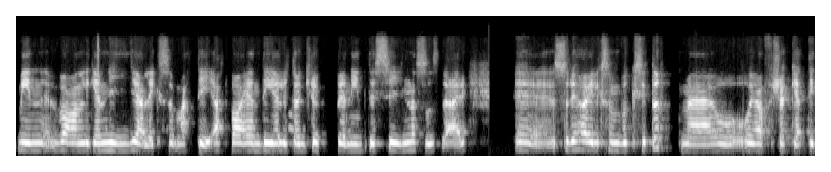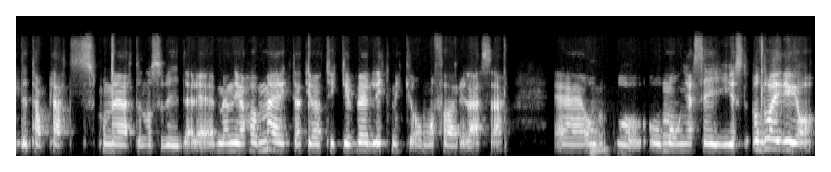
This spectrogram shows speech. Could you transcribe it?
min vanliga nia, liksom, att, det, att vara en del av gruppen, inte synas och sådär. Eh, så det har jag liksom vuxit upp med och, och jag försöker att inte ta plats på möten och så vidare. Men jag har märkt att jag tycker väldigt mycket om att föreläsa. Eh, och, mm. och, och, många säger just, och då är det jag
